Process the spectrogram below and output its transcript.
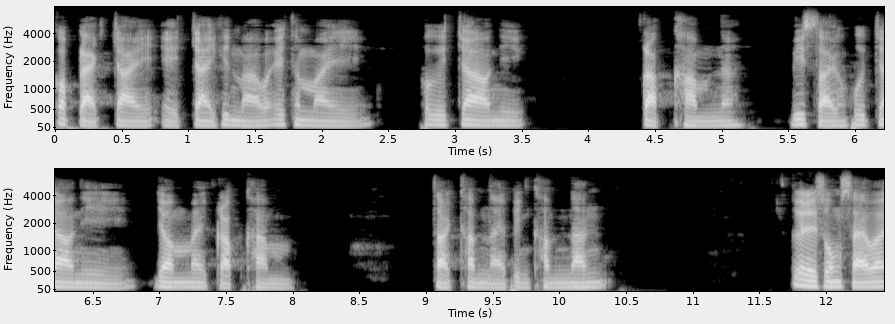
ก็แปลกใจเอกใจขึ้นมาว่าเอ๊ะทำไม พระพุทธเจ้านี่กลับคำนะวิสัยของพระเจ้านี่ย่อมไม่กลับคำตัดคำไหนเป็นคำนั้น ก็เลยสงสัยว่า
